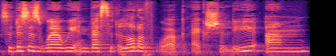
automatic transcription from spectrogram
So this is where we invested a lot of work actually, um,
